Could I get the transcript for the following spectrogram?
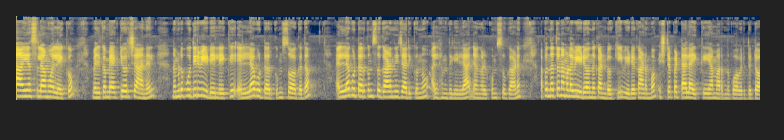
ഹായ് അസ്സാം വലൈക്കും welcome back to your channel. നമ്മുടെ പുതിയൊരു വീഡിയോയിലേക്ക് എല്ലാ കൂട്ടുകാർക്കും സ്വാഗതം. എല്ലാ കൂട്ടുകാർക്കും സുഖമാണെന്ന് വിചാരിക്കുന്നു. അലഹമില്ല ഞങ്ങൾക്കും സുഖമാണ് അപ്പോൾ ഇന്നത്തെ നമ്മളെ വീഡിയോ ഒന്ന് കണ്ടോക്കി വീഡിയോ കാണുമ്പം ഇഷ്ടപ്പെട്ടാൽ ലൈക്ക് ചെയ്യാൻ മറന്നു പോകരുത് കേട്ടോ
